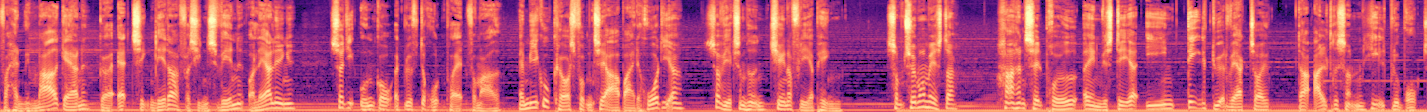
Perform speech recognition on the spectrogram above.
for han vil meget gerne gøre alting lettere for sine svende og lærlinge, så de undgår at løfte rundt på alt for meget. Amigo kan også få dem til at arbejde hurtigere, så virksomheden tjener flere penge. Som tømmermester har han selv prøvet at investere i en del dyrt værktøj, der aldrig sådan helt blev brugt.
